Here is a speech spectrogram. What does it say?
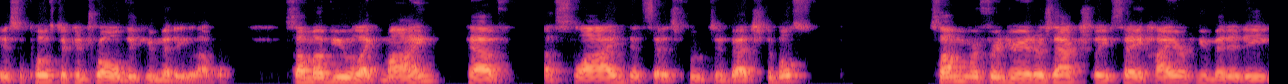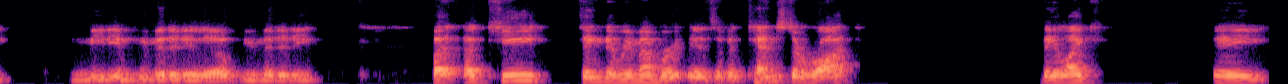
is supposed to control the humidity level. Some of you, like mine, have a slide that says fruits and vegetables. Some refrigerators actually say higher humidity, medium humidity, low humidity. But a key thing to remember is if it tends to rot, they like a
